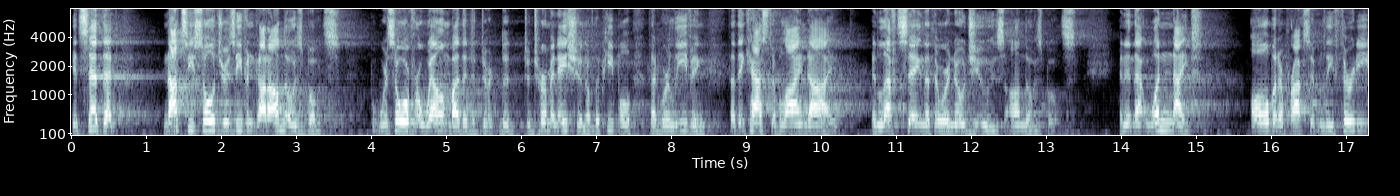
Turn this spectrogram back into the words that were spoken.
It said that Nazi soldiers even got on those boats, but were so overwhelmed by the, de- the determination of the people that were leaving that they cast a blind eye and left saying that there were no Jews on those boats. And in that one night, all but approximately 30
